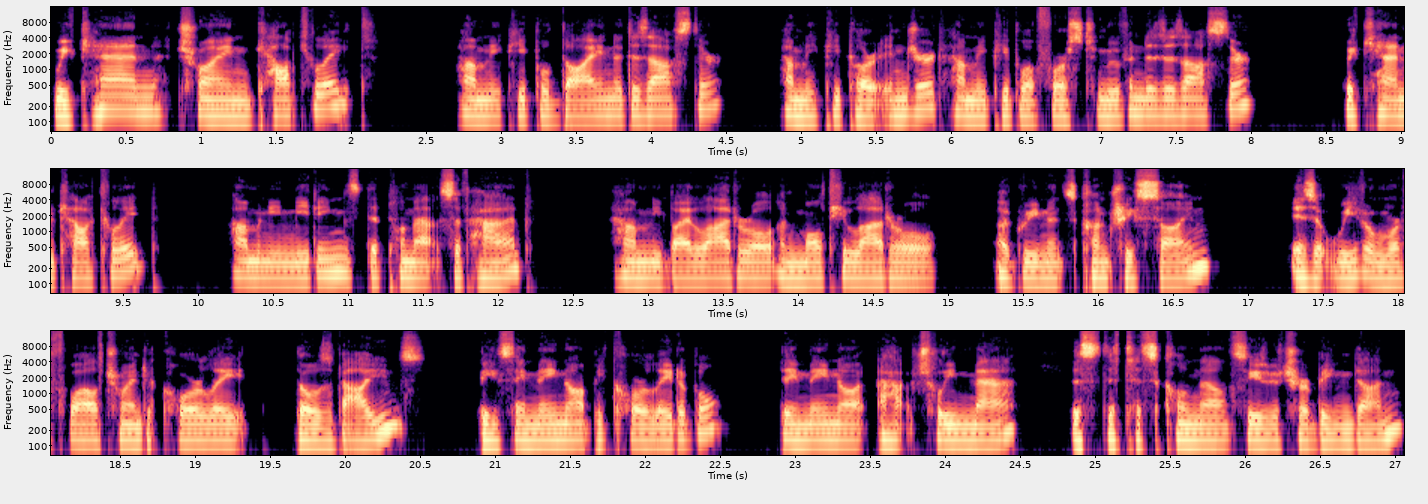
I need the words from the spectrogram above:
We can try and calculate how many people die in a disaster, how many people are injured, how many people are forced to move in into disaster. We can calculate how many meetings diplomats have had, how many bilateral and multilateral agreements countries sign. Is it even worthwhile trying to correlate those values? Because they may not be correlatable. They may not actually match the statistical analyses which are being done.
